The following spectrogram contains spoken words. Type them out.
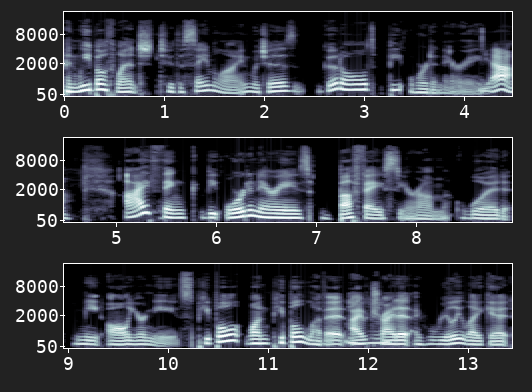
And we both went to the same line, which is good old The Ordinary. Yeah. I think the Ordinary's buffet serum would meet all your needs. People, one, people love it. I've Mhm. tried it. I really like it.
